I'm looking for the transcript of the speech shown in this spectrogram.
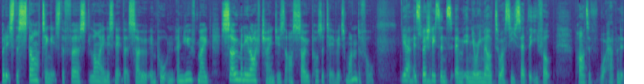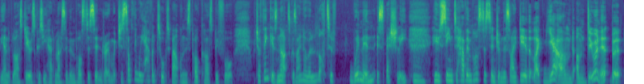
But it's the starting, it's the first line, isn't it, that's so important. And you've made so many life changes that are so positive. It's wonderful. Yeah, especially since um, in your email to us, you said that you felt part of what happened at the end of last year is because you had massive imposter syndrome, which is something we haven't talked about on this podcast before, which I think is nuts because I know a lot of women, especially, who seem to have imposter syndrome. This idea that, like, yeah, I'm, I'm doing it, but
